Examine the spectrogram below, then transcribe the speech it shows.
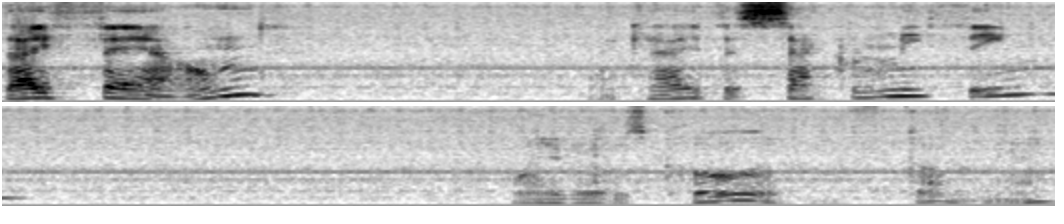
They found, okay, the sacramy thing, whatever it was called, I've forgotten now.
